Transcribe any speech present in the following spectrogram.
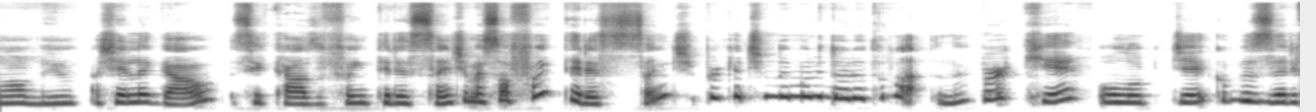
óbvio. Achei legal. Esse caso foi interessante, mas só foi interessante porque tinha um demolidor do outro lado, né? Porque o Luke Jacobs, ele,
